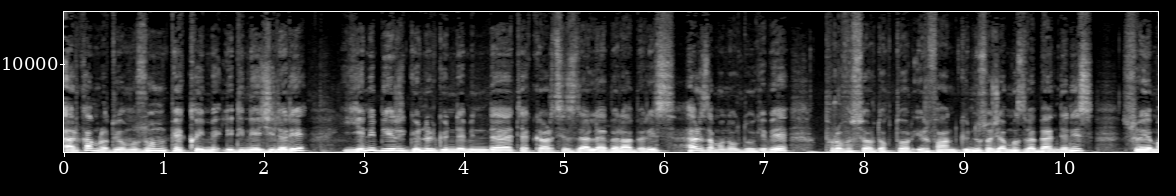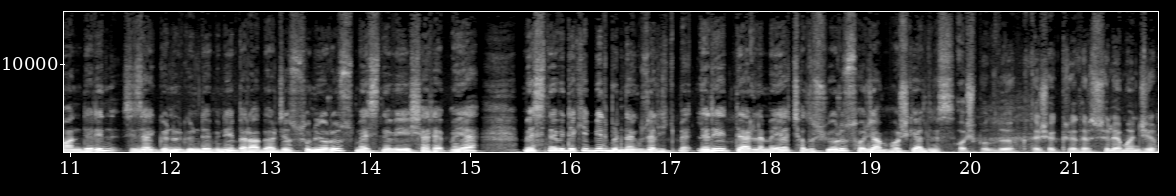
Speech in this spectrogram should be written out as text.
Erkam Radyomuzun pek kıymetli dinleyicileri yeni bir gönül gündeminde tekrar sizlerle beraberiz. Her zaman olduğu gibi Profesör Doktor İrfan Gündüz hocamız ve bendeniz Süleyman Derin size gönül gündemini beraberce sunuyoruz. Mesnevi'yi şerh etmeye, Mesnevi'deki birbirinden güzel hikmetleri derlemeye çalışıyoruz. Hocam hoş geldiniz. Hoş bulduk. Teşekkür ederiz Süleymancığım.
